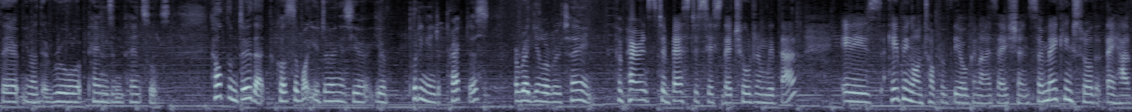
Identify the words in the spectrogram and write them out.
their, you know, their ruler, pens and pencils. Help them do that because so what you're doing is you're, you're putting into practice a regular routine. For parents to best assist their children with that, it is keeping on top of the organisation, so making sure that they have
